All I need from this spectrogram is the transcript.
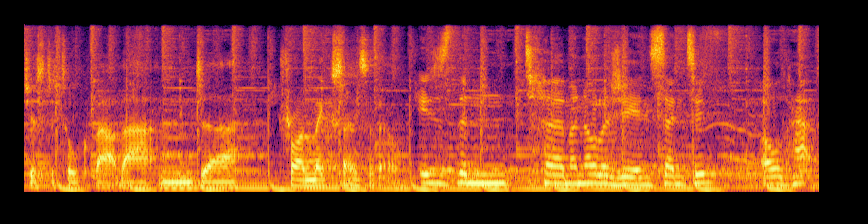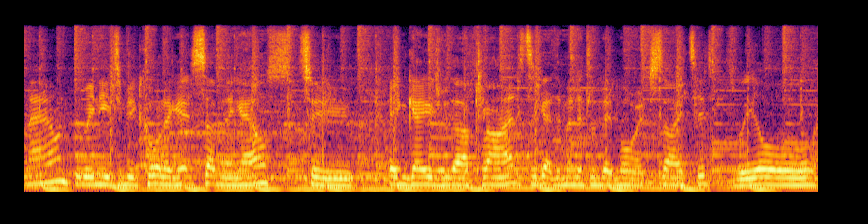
just to talk about that and uh, try and make sense of it all. Is the terminology incentive old hat now? Do we need to be calling it something else to engage with our clients, to get them a little bit more excited? We all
